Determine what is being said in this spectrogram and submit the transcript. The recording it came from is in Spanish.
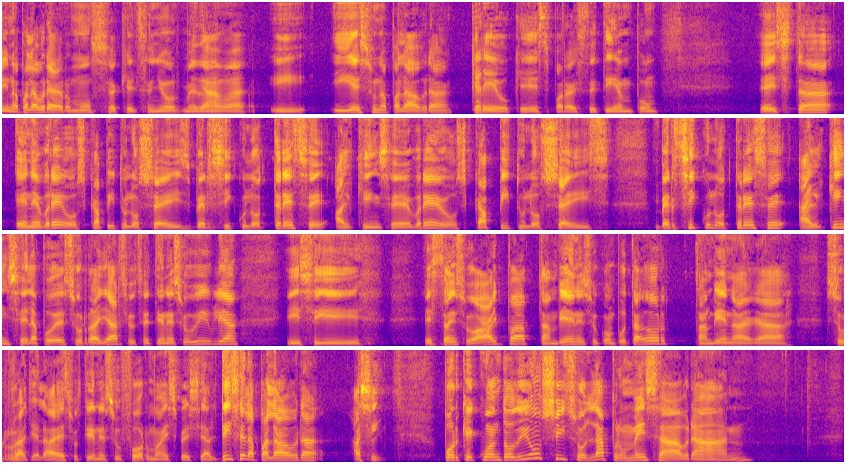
Hay una palabra hermosa que el Señor me daba y, es una palabra, creo que es para este tiempo. Está en Hebreos capítulo 6, versículo 13 al 15. Hebreos capítulo 6, versículo 13 al 15. La puede subrayar si usted tiene su Biblia y si está en su iPad, también en su computador, también haga subrayala. Eso tiene su forma especial. Dice la palabra así. Porque cuando Dios hizo la promesa a Abraham,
